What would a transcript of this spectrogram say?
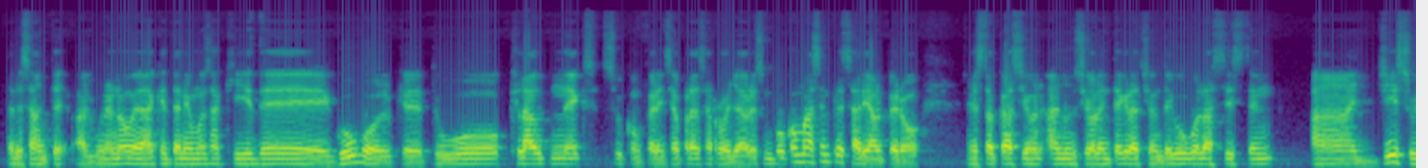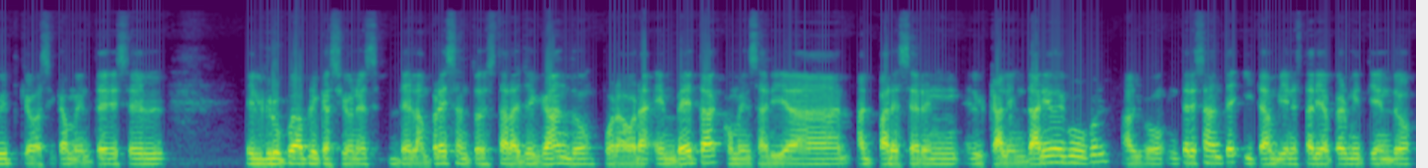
interesante. Alguna novedad que tenemos aquí de Google, que tuvo Cloud Next, su conferencia para desarrolladores, un poco más empresarial, pero en esta ocasión anunció la integración de Google Assistant a G Suite, que básicamente es el, el grupo de aplicaciones de la empresa. Entonces estará llegando por ahora en beta, comenzaría al parecer en el calendario de Google, algo interesante, y también estaría permitiendo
